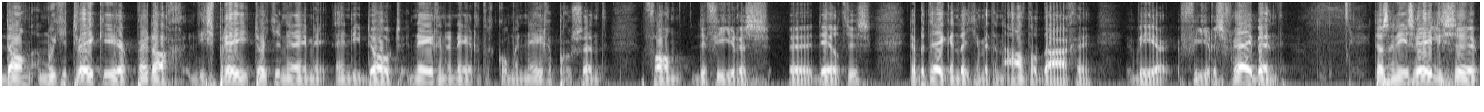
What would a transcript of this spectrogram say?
dan moet je twee keer per dag die spray tot je nemen en die doodt 99,9% van de virusdeeltjes. dat betekent dat je met een aantal dagen weer virusvrij bent. Dat is een Israëlische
